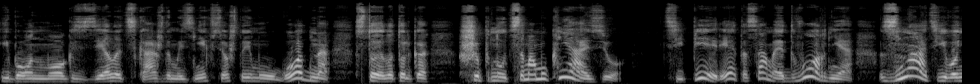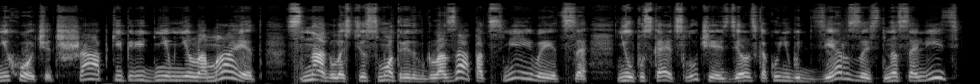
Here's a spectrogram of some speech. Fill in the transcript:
ибо он мог сделать с каждым из них все, что ему угодно, стоило только шепнуть самому князю. Теперь эта самая дворня знать его не хочет, шапки перед ним не ломает, с наглостью смотрит в глаза, подсмеивается, не упускает случая сделать какую-нибудь дерзость, насолить,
